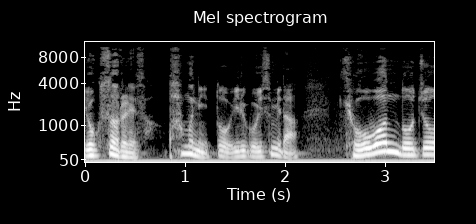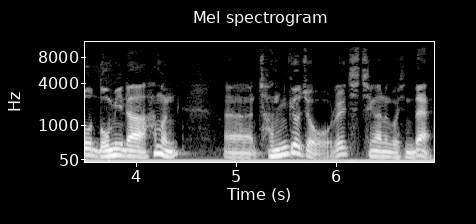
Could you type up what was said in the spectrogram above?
욕설을 해서 파문이 또 일고 있습니다. 교원 노조 놈이라 함은 어, 전교조를 지칭하는 것인데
